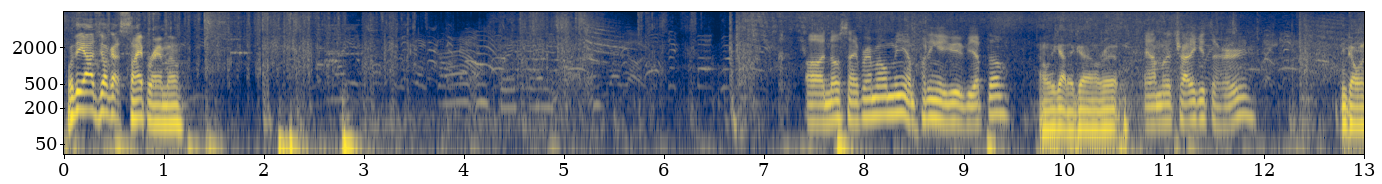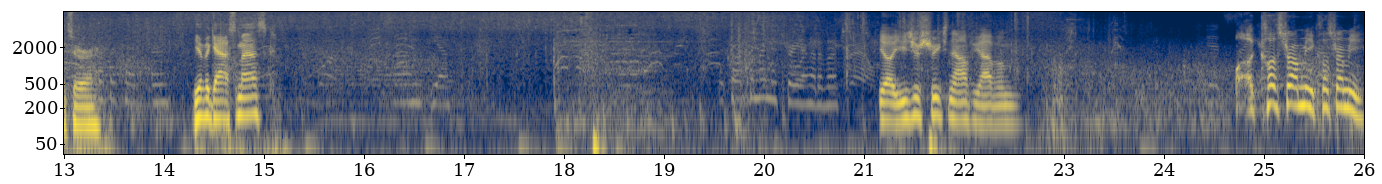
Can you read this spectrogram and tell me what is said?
What are the odds y'all got sniper ammo? Uh, no sniper ammo on me. I'm putting a UAV up, though. Oh, we gotta go, Rip. And I'm gonna try to get to her. I'm going to her. You have a gas mask? Um, yeah. The cluster mine is straight ahead of us. Yo, use your streaks now if you have them. Uh, cluster on me, cluster on me.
